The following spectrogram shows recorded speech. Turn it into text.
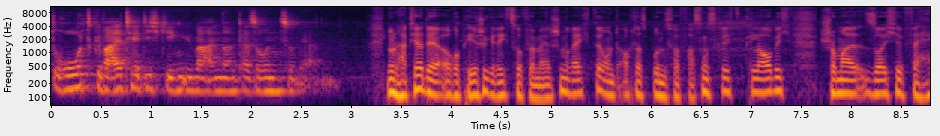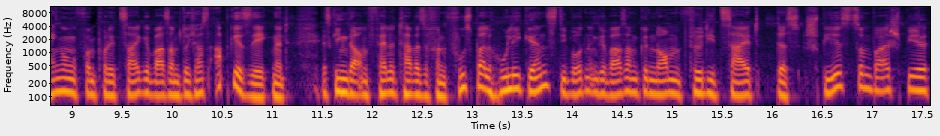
droht, gewalttätig gegenüber anderen Personen zu werden. Nun hat ja der Europäische Gerichtshof für Menschenrechte und auch das Bundesverfassungsgericht, glaube ich, schon mal solche Verhängungen von Polizeigewahrsam durchaus abgesegnet. Es ging da um Fälle teilweise von Fußball-Hooligans, die wurden in Gewahrsam genommen für die Zeit des Spiels zum Beispiel.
